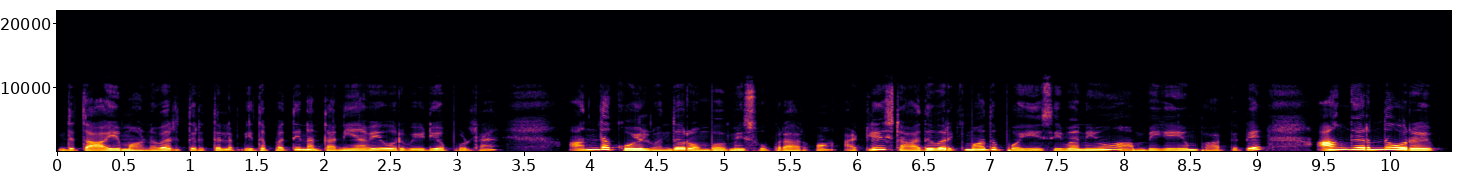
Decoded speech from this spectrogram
இந்த தாயுமானவர் திருத்தலம். இதை பற்றி நான் தனியாகவே ஒரு வீடியோ போடுறேன். அந்த கோயில் வந்து ரொம்பவுமே சூப்பராக இருக்கும். அட்லீஸ்ட் அது வரைக்குமாவது போய் சிவனையும் அம்பிகையும் பார்த்துட்டு அங்கேருந்து ஒரு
